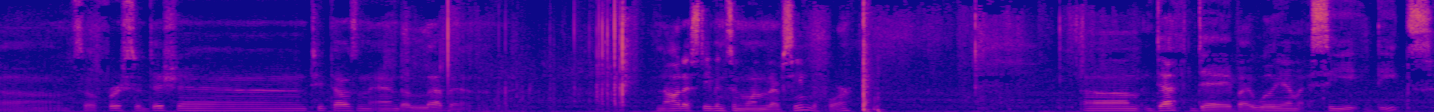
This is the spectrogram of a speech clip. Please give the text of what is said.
Um, so first edition 2011. Not a Stephenson one that I've seen before. Um, Death Day by William C. Dietz.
